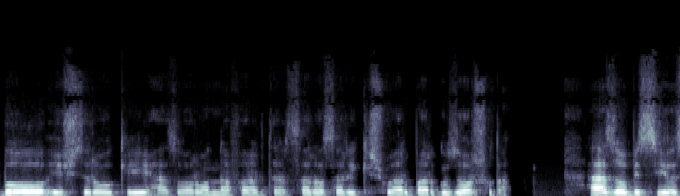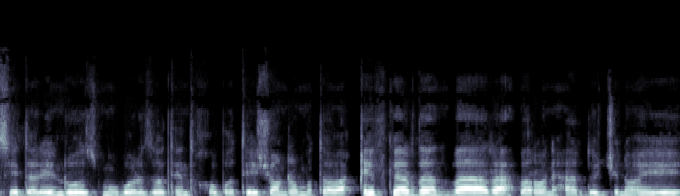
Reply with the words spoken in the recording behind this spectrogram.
با اشتراک هزاران نفر در سراسر کشور برگزار شدند. احزاب سیاسی در این روز مبارزات انتخاباتیشان را متوقف کردند و رهبران هر دو جناح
